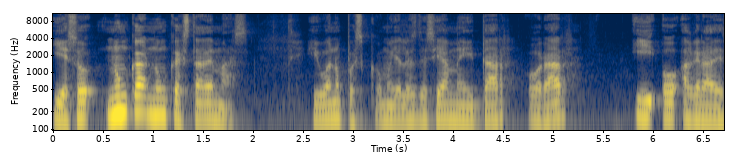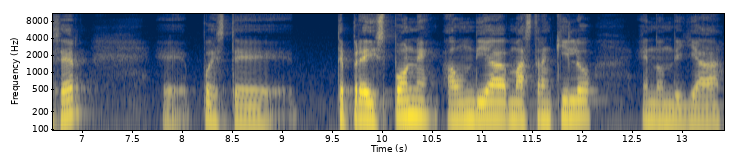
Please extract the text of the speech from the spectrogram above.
y eso nunca, nunca está de más. Y bueno, pues como ya les decía, meditar, orar y o agradecer, eh, pues te, te, predispone a un día más tranquilo en donde ya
